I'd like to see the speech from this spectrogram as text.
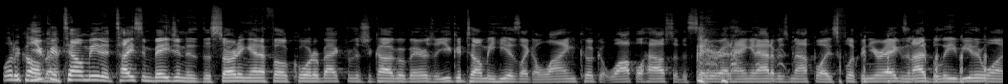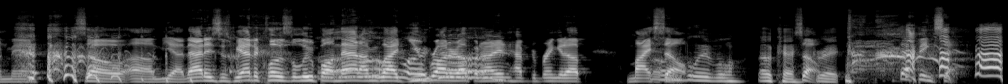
What a callback! You could tell me that Tyson Bagent is the starting NFL quarterback for the Chicago Bears, or you could tell me he is like a line cook at Waffle House with a cigarette hanging out of his mouth while he's flipping your eggs, and I'd believe either one, man. So, um, yeah, that is just we had to close the loop on that. I'm Oh glad my you brought it up, and I didn't have to bring it up myself. Unbelievable. Okay, So, great. That being said,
